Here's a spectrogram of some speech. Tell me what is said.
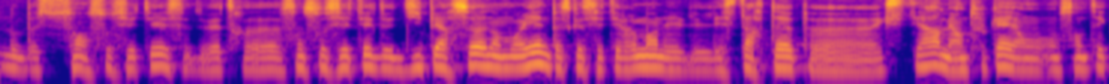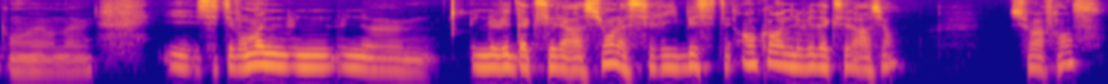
Non, bah, sans société, ça devait être euh, sans société de 10 personnes en moyenne, parce que c'était vraiment les, les startups, euh, etc. Mais en tout cas, on, on sentait qu'on on avait... C'était vraiment une, une, une, une levée d'accélération. La série B, c'était encore une levée d'accélération sur la France.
